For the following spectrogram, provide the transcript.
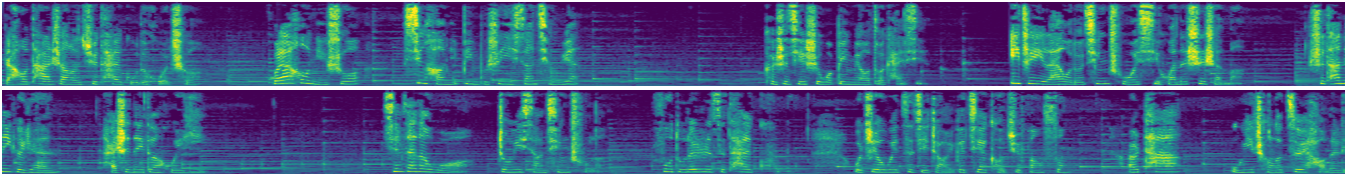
然后踏上了去太谷的火车。回来后你说：“幸好你并不是一厢情愿。”可是其实我并没有多开心。一直以来我都清楚我喜欢的是什么，是他那个人，还是那段回忆。现在的我终于想清楚了，复读的日子太苦，我只有为自己找一个借口去放松，而他。无疑成了最好的理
